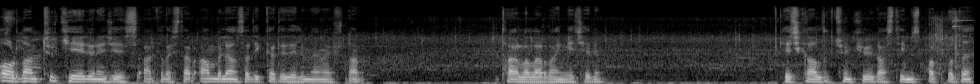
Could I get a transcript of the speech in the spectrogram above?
oradan Türkiye'ye döneceğiz. Arkadaşlar ambulansa dikkat edelim. Hemen şuradan tarlalardan geçelim. Geç kaldık çünkü lastiğimiz patladı.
